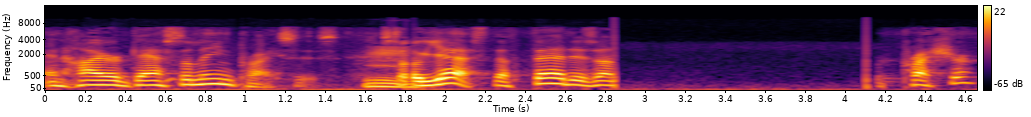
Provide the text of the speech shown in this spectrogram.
and higher gasoline prices. So, yes, the Fed is under pressure,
